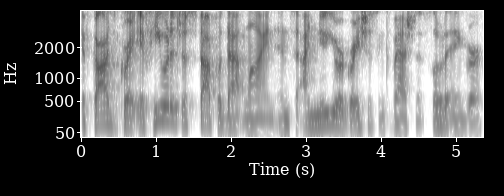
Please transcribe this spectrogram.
if God's great, if he would have just stopped with that line and said, I knew you were gracious and compassionate, slow to anger,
